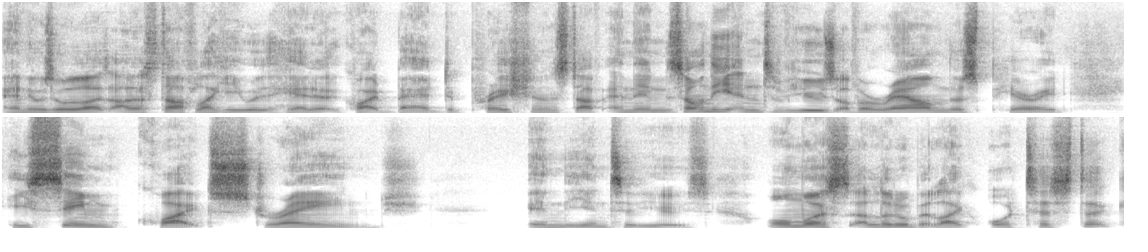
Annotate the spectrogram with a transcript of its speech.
and there was all that other stuff like he would had a quite bad depression and stuff. And then some of the interviews of around this period, he seemed quite strange in the interviews, almost a little bit like autistic.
